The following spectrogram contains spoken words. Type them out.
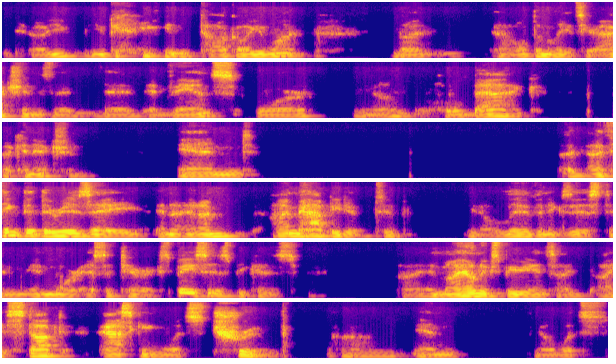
you know you you can, you can talk all you want but ultimately it's your actions that that advance or you know hold back a connection. And I, think that there is a and, and i'm i'm happy to to you know live and exist in in more esoteric spaces because uh, in my own experience i i stopped asking what's true um, and you know what's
